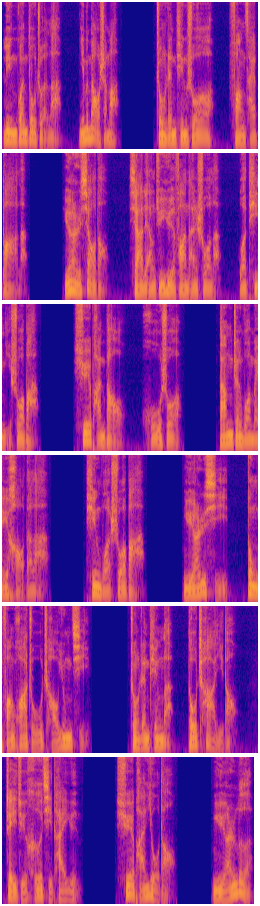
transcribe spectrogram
令官都准了，你们闹什么？”众人听说，方才罢了。云儿笑道：“下两句越发难说了，我替你说罢。”薛蟠道：“胡说，当真我没好的了。听我说罢。”女儿喜。洞房花烛朝拥起，众人听了都诧异道：“这句何其太韵！”薛蟠又道：“女儿乐，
